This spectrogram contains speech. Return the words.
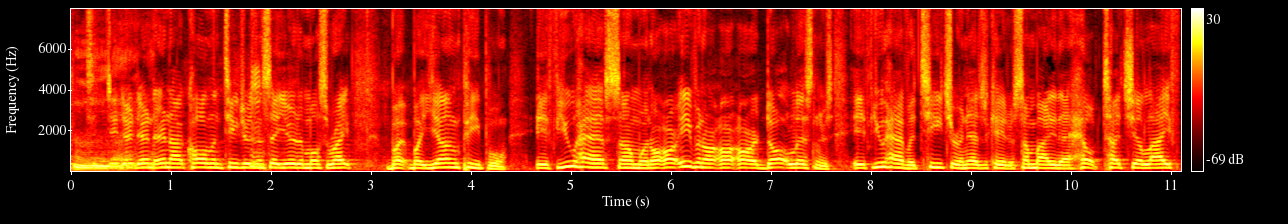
They're, they're, they're not calling teachers and say you're the most right. But but young people, if you have someone, or, or even our, our, our adult listeners, if you have a teacher, an educator, somebody that helped touch your life.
